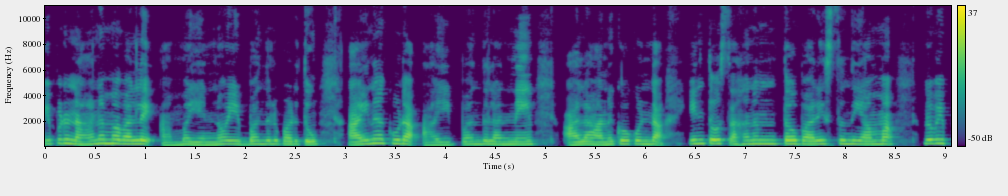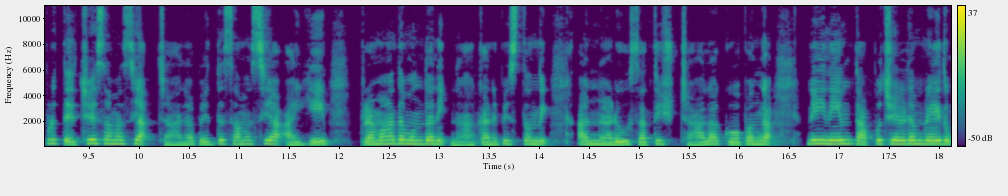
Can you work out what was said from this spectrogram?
ఇప్పుడు నానమ్మ వల్లే అమ్మ ఎన్నో ఇబ్బందులు పడుతూ అయినా కూడా ఆ ఇబ్బందులన్నీ అలా అనుకోకుండా ఎంతో సహనంతో భరిస్తుంది అమ్మ. నువ్వు ఇప్పుడు తెచ్చే సమస్య చాలా పెద్ద సమస్య అయ్యే ప్రమాదం ఉందని నాకు అనిపిస్తుంది. అన్నాడు సతీష్ చాలా కోపంగా. నేనేం తప్పు చేయడం లేదు.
